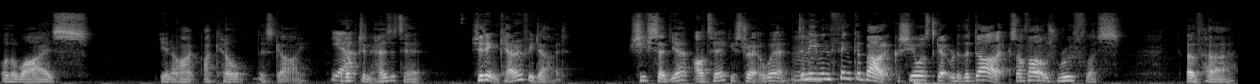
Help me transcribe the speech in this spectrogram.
otherwise, you know, I, I kill this guy. Yeah. The Doctor didn't hesitate. She didn't care if he died. She said, "Yeah, I'll take you straight away." Didn't even think about it because she wants to get rid of the Daleks. I thought it was ruthless of her.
